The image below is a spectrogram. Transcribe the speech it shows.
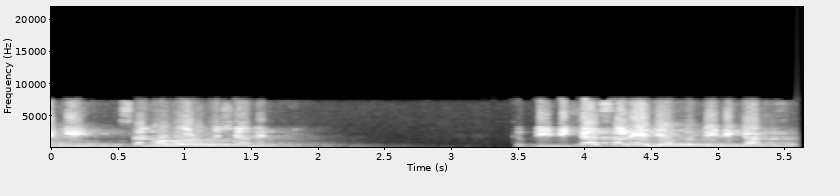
ته کې سلور ورته شامل دي کبه نکاح سړی دی او کبه نکاح خزا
